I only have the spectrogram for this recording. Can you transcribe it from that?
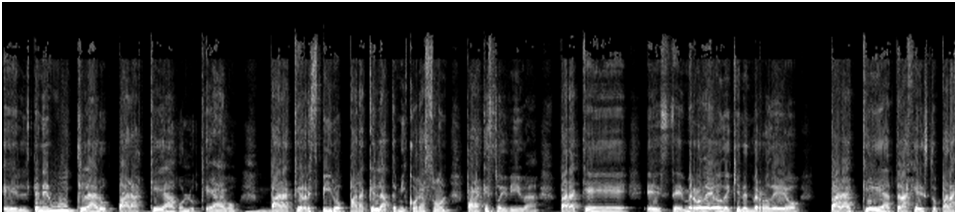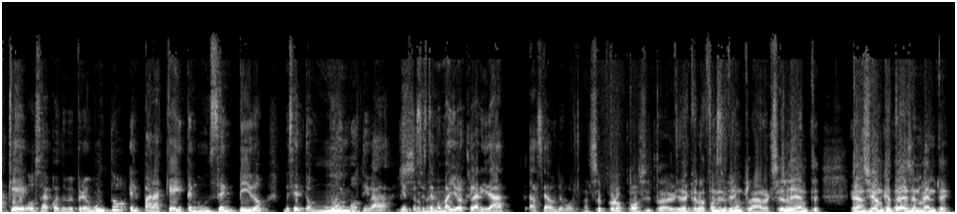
el tener muy claro para qué hago lo que hago, para qué respiro, para qué late mi corazón, para qué estoy viva, para qué este, me rodeo de quienes me rodeo, para qué atraje esto, para qué. O sea, cuando me pregunto el para qué y tengo un sentido, me siento muy motivada y entonces tengo mayor claridad hacia dónde voy. Ese propósito de vida que lo tienes bien claro. Excelente. Canción que traes en mente.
